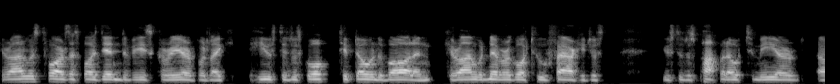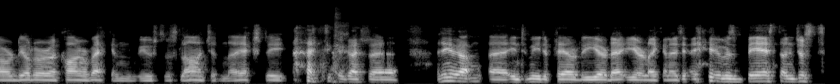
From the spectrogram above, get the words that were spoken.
Kieran was towards, I suppose, the end of his career, but like he used to just go up, tip down the ball, and Kieran would never go too far. He just used to just pop it out to me or or the other uh, back, and we used to just launch it. And I actually, I think I got, uh, I think I got uh, intermediate player of the year that year. Like, and I, it was based on just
